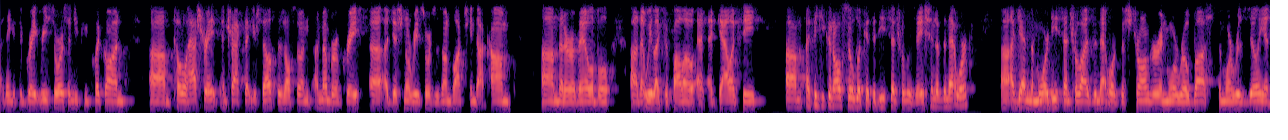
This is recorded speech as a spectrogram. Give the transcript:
I think it's a great resource and you can click on um, total hash rate and track that yourself. There's also a, a number of great uh, additional resources on blockchain.com um, that are available uh, that we like to follow at, at Galaxy. Um, I think you can also look at the decentralization of the network. Uh, again, the more decentralized the network, the stronger and more robust, the more resilient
